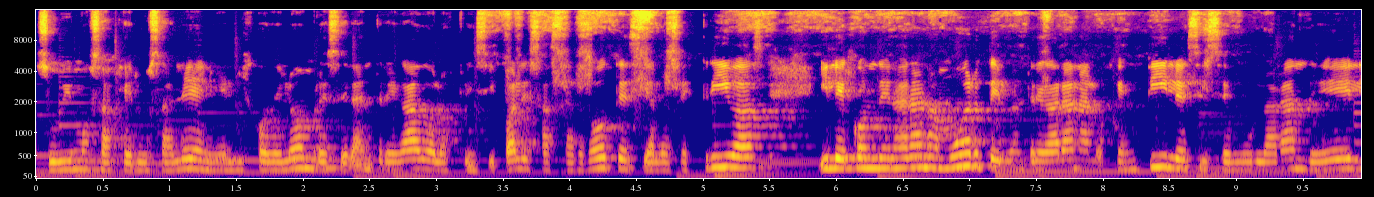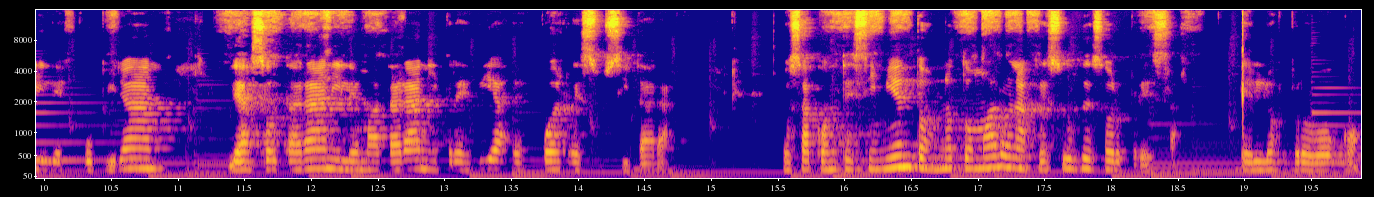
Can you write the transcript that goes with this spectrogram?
subimos a Jerusalén y el Hijo del Hombre será entregado a los principales sacerdotes y a los escribas y le condenarán a muerte y lo entregarán a los gentiles y se burlarán de él y le escupirán, le azotarán y le matarán y tres días después resucitará. Los acontecimientos no tomaron a Jesús de sorpresa, él los provocó.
